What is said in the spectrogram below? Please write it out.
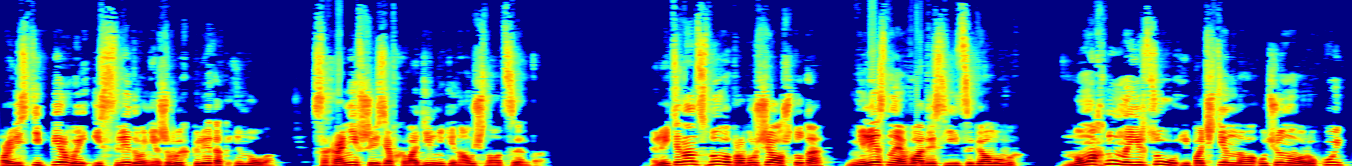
провести первые исследования живых клеток иного, сохранившиеся в холодильнике научного центра. Лейтенант снова пробурчал что-то нелестное в адрес яйцеголовых, но махнул на Ельцову и почтенного ученого рукой,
